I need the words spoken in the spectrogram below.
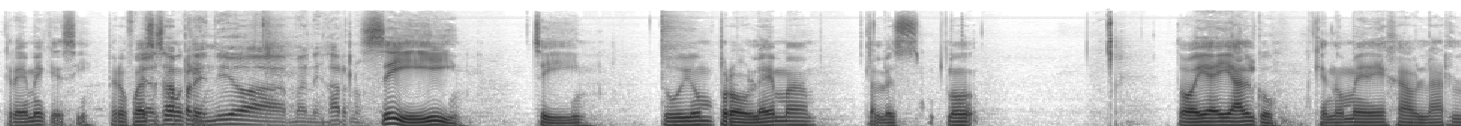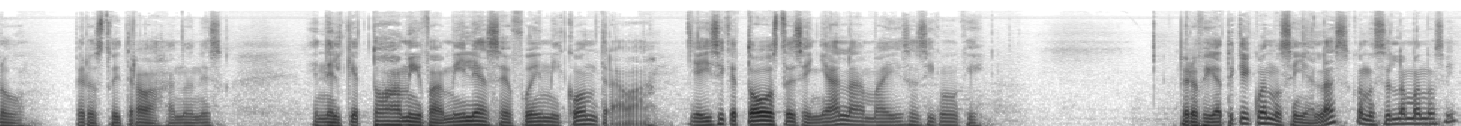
créeme que sí. Pero fue has que- aprendido a manejarlo. Sí, sí. Tuve un problema, tal vez no. Todavía hay algo que no me deja hablarlo, pero estoy trabajando en eso. En el que toda mi familia se fue en mi contra, va. Y ahí sí que todos te señalan, va. Y es así como que. Pero fíjate que cuando señalas, cuando haces la mano así,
